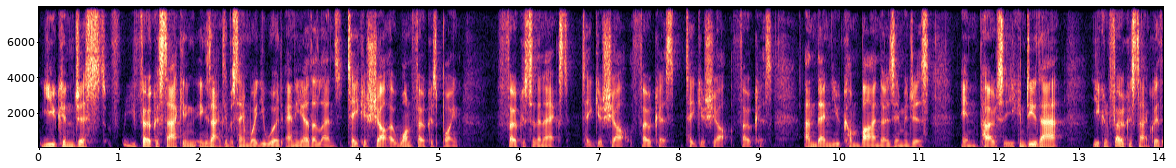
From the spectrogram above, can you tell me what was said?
you can just focus stack in exactly the same way you would any other lens. Take a shot at one focus point, focus to the next, take your shot, focus, take your shot, focus, and then you combine those images in post. So you can do that. You can focus stack with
